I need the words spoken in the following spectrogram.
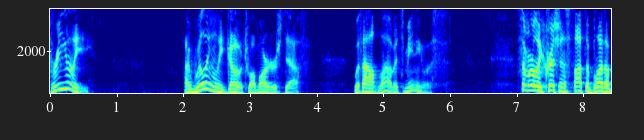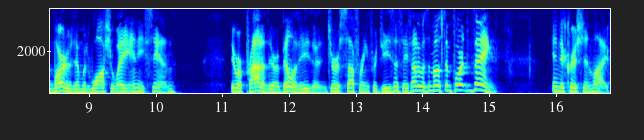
freely, I willingly go to a martyr's death. Without love, it's meaningless. Some early Christians thought the blood of martyrdom would wash away any sin. They were proud of their ability to endure suffering for Jesus. They thought it was the most important thing in the Christian life.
